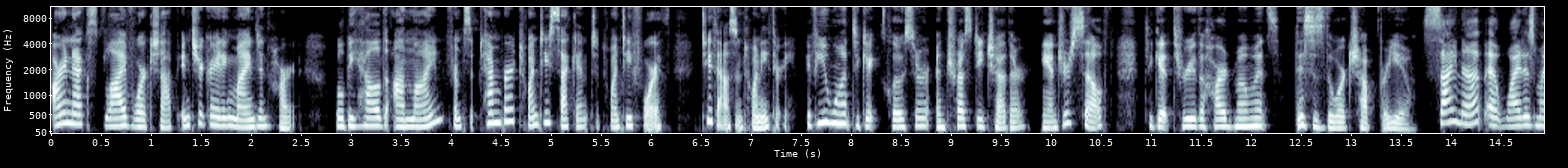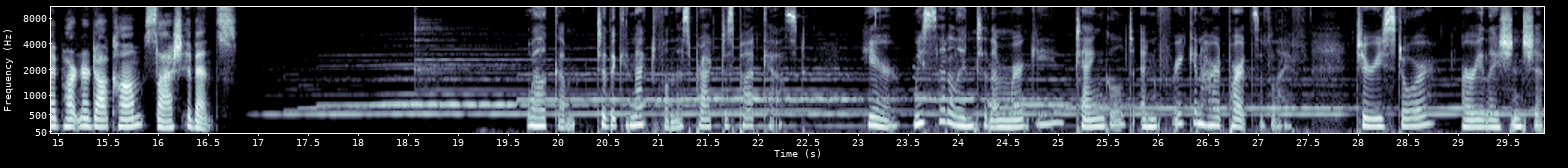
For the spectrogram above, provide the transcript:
Our next live workshop, Integrating Mind and Heart, will be held online from September 22nd to 24th, 2023. If you want to get closer and trust each other and yourself to get through the hard moments, this is the workshop for you. Sign up at whydoesmypartner.com slash events. Welcome to the Connectfulness Practice Podcast. Here, we settle into the murky, tangled, and freaking hard parts of life to restore our relationship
